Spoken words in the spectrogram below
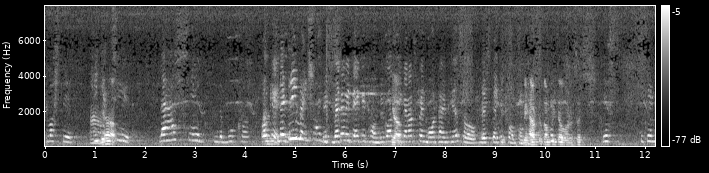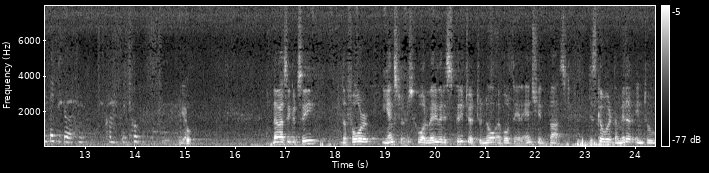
it was there. We can Yeah. see it. That's it in the book. was- Okay. The dream I saw It's this. better we take it home because Yeah. we cannot spend more time here. So let's take it home. We have to complete our research. Yes, we can take it to us. Come, let's go. Now, as you could see, the four youngsters who are very, very spirited to know about their ancient past discovered the mirror into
